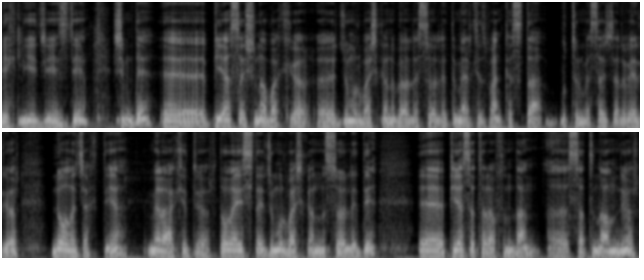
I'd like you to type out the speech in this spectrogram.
bekleyeceğiz diye. Şimdi e, piyasa şuna bakıyor. E, Cumhurbaşkanı böyle söyledi. Merkez Bankası da bu tür mesajları veriyor. Ne olacak diye merak ediyor. Dolayısıyla Cumhurbaşkanı'nın söyledi e, piyasa tarafından e, satın alınıyor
